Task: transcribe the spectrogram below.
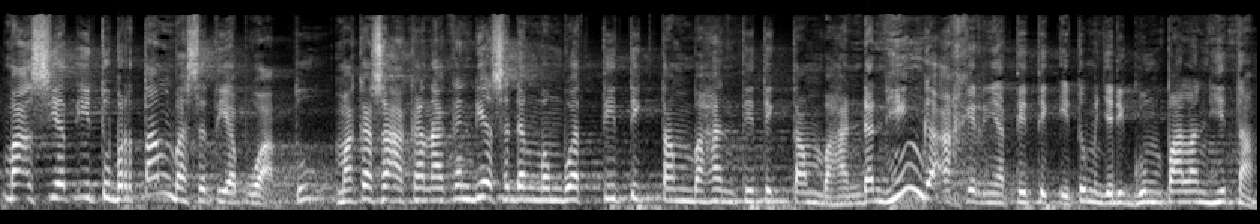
maksiat itu bertambah setiap waktu, maka seakan-akan dia sedang membuat titik tambahan, titik tambahan dan hingga akhirnya titik itu menjadi gumpalan hitam.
